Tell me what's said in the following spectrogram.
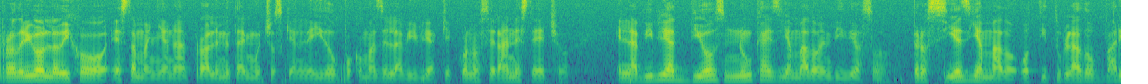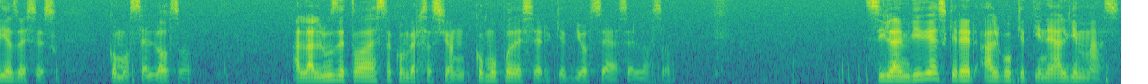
Rodrigo lo dijo esta mañana, probablemente hay muchos que han leído un poco más de la Biblia que conocerán este hecho. En la Biblia Dios nunca es llamado envidioso, pero sí es llamado o titulado varias veces como celoso. A la luz de toda esta conversación, ¿cómo puede ser que Dios sea celoso? Si la envidia es querer algo que tiene alguien más,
